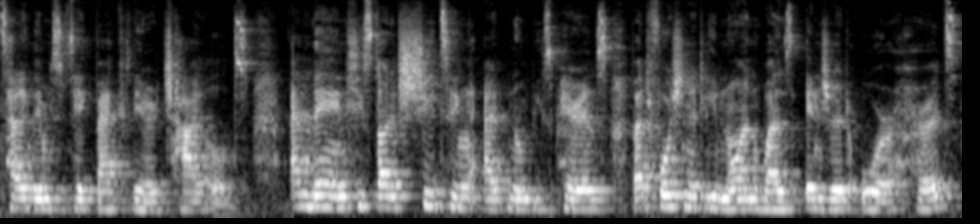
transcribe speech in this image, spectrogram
telling them to take back their child and then he started shooting at Nombi's parents, but fortunately no one was injured or hurt.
